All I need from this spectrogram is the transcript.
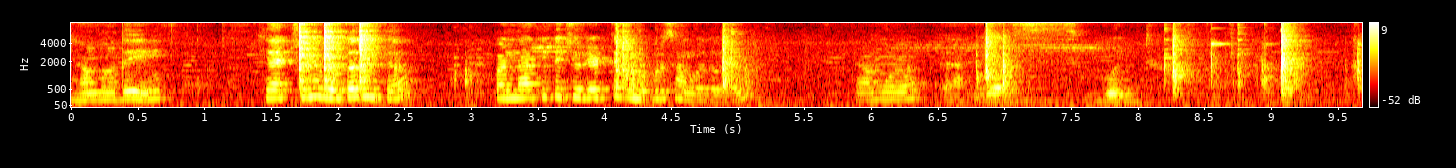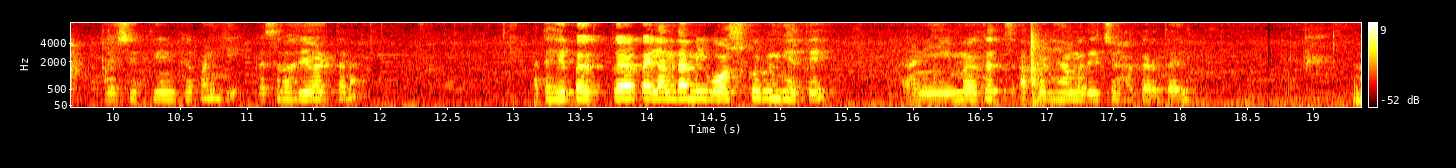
ह्यामध्ये हे ॲक्च्युली होतं तिथं पण ना की त्याची रेट ते भरपूर सांगत होते त्यामुळं येस गुड असे तीन कप आणि हे कसं भारी वाटतं ना. आता हे प पहिल्यांदा मी वॉश करून घेते आणि मगच आपण ह्यामध्ये चहा करता येईल.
